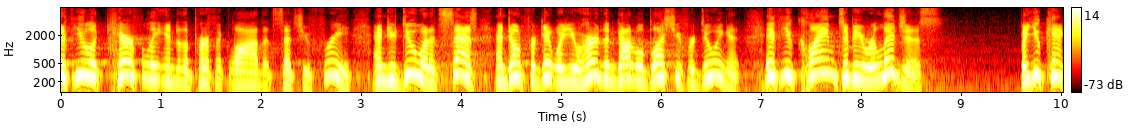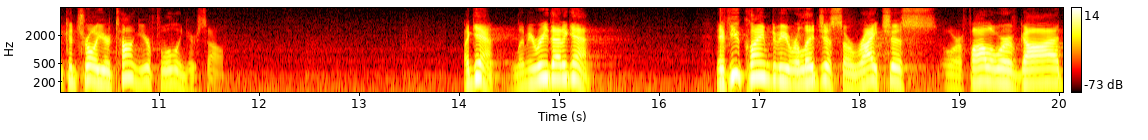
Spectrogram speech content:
if you look carefully into the perfect law that sets you free and you do what it says and don't forget what you heard, then God will bless you for doing it. If you claim to be religious, but you can't control your tongue, you're fooling yourself. Again, let me read that again. If you claim to be religious or righteous or a follower of God,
